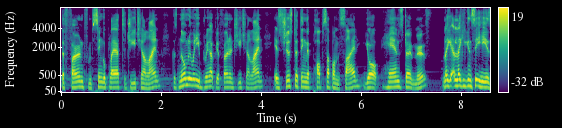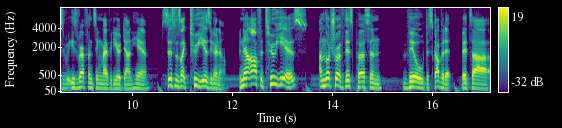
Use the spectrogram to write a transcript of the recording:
the phone from single player to GT Online. Because normally when you bring up your phone in GT Online, it's just a thing that pops up on the side. Your hands don't move. Like like you can see, he's he's referencing my video down here. So this was like two years ago now. But now after two years, I'm not sure if this person, Vil, discovered it, but uh,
